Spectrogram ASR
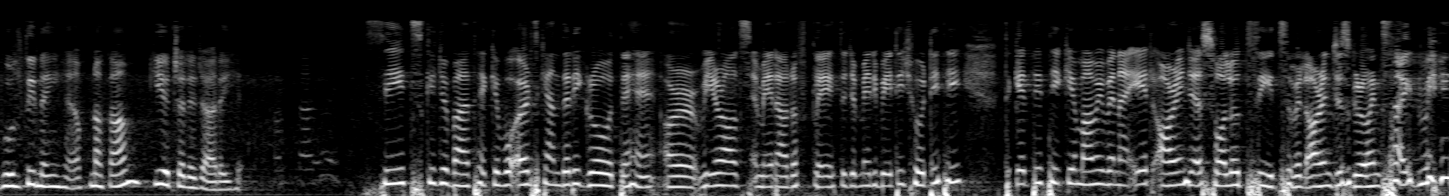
بھولتی نہیں ہے، اپنا کام کیے چلے جا رہی ہے۔ سیڈس کی جو بات ہے کہ وہ ارتھ کے اندر ہی گرو ہوتے ہیں اور we are also made out of clay تو جب میری بیٹی چھوٹی تھی تو کہتی تھی کہ مامی بنا ate orange as swallow seeds will oranges grow inside میں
